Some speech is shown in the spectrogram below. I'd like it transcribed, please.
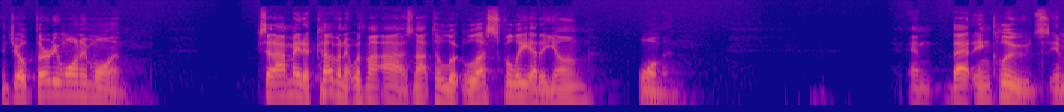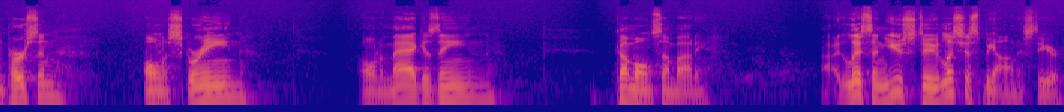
in Job 31 and 1, he said, I made a covenant with my eyes not to look lustfully at a young woman. And that includes in person, on a screen, on a magazine, Come on, somebody. Uh, listen, used to, let's just be honest here.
